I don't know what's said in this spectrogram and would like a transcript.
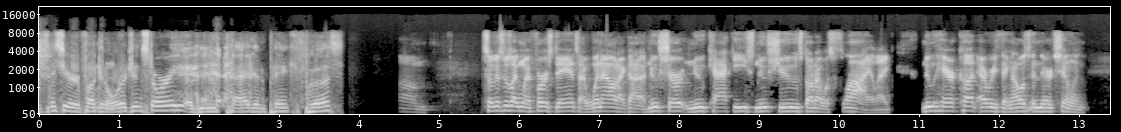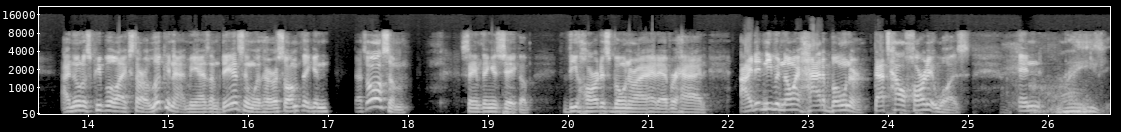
Is this your fucking origin story of you tagging pink puss? Um, so this was like my first dance. I went out, I got a new shirt, new khakis, new shoes, thought I was fly, like new haircut, everything. I was in there chilling. I noticed people like start looking at me as I'm dancing with her, so I'm thinking that's awesome. Same thing as Jacob. The hardest boner I had ever had. I didn't even know I had a boner. That's how hard it was. And Crazy.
